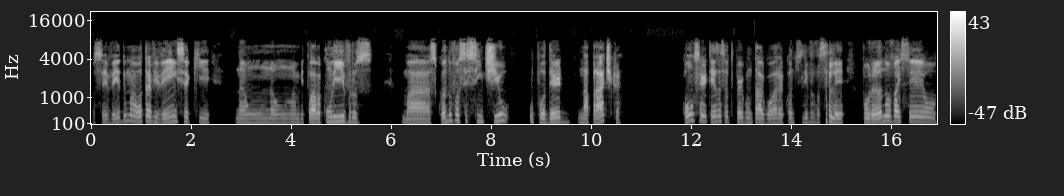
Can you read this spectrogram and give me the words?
Você veio de uma outra vivência que não não habituava com livros, mas quando você sentiu o poder na prática, com certeza se eu te perguntar agora quantos livros você lê por ano, vai ser o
